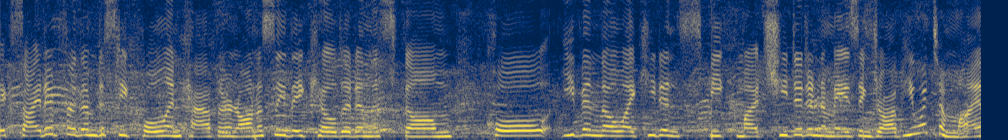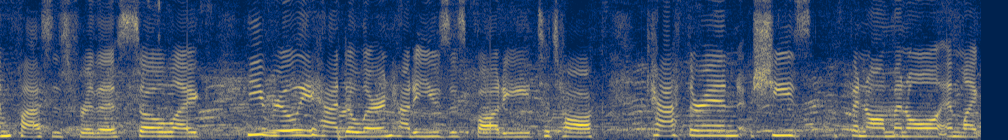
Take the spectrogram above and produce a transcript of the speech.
excited for them to see Cole and Kathryn. Honestly, they killed it in this film. Cole, even though like he didn't speak much, he did an amazing job. He went to mime classes for this, so like he really had to learn how to use his body to talk. Kathryn, she's phenomenal in like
